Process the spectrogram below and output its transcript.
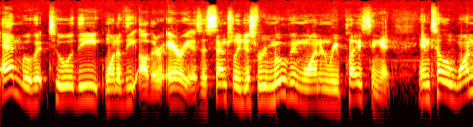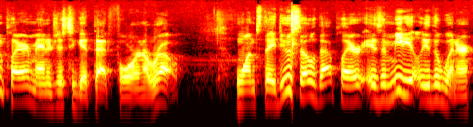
and move it to the one of the other areas, essentially just removing one and replacing it until one player manages to get that four in a row. Once they do so, that player is immediately the winner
